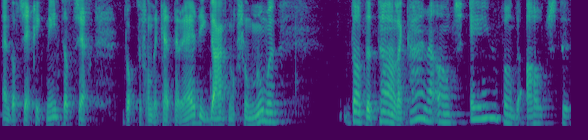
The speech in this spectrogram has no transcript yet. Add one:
en dat zeg ik niet, dat zegt dokter van de ketterij, die ik daar nog zo noemen, dat de talen Kanaans een van de oudste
